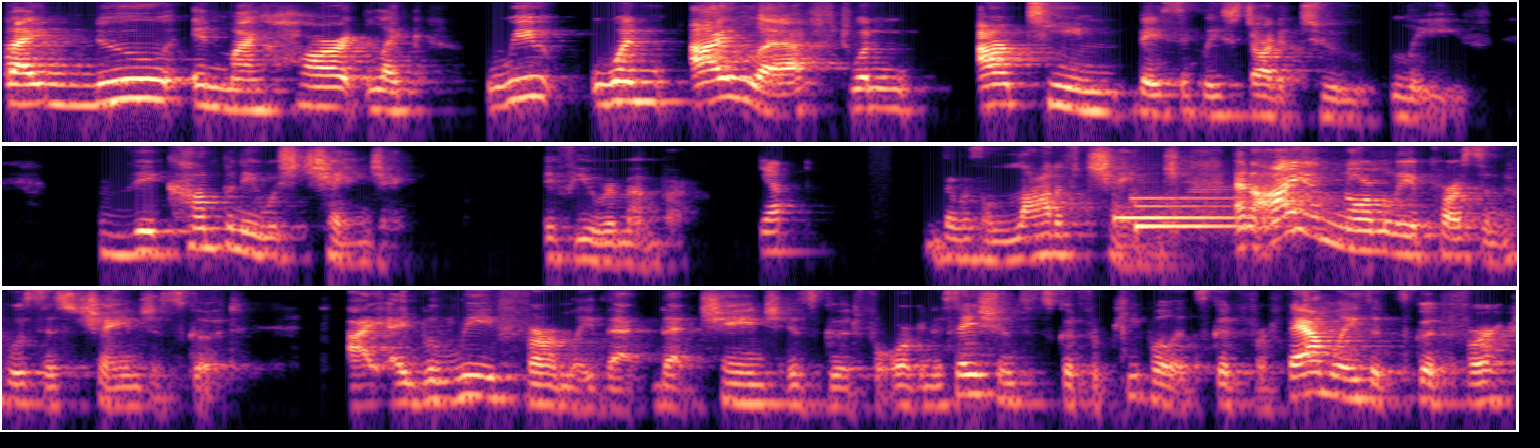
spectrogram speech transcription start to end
But i knew in my heart like we when i left when our team basically started to leave. The company was changing, if you remember. Yep. There was a lot of change. And I am normally a person who says change is good. I, I, believe firmly that that change is good for organizations it's good for people it's good for families it's good for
